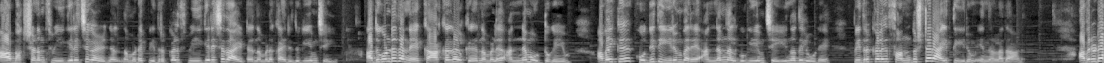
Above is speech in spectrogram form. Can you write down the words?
ആ ഭക്ഷണം സ്വീകരിച്ചു കഴിഞ്ഞാൽ നമ്മുടെ പിതൃക്കൾ സ്വീകരിച്ചതായിട്ട് നമ്മൾ കരുതുകയും ചെയ്യും. അതുകൊണ്ട് തന്നെ കാക്കകൾക്ക് നമ്മൾ അന്നമൂട്ടുകയും അവയ്ക്ക് കൊതി തീരും വരെ അന്നം നൽകുകയും ചെയ്യുന്നതിലൂടെ പിതൃക്കൾ സന്തുഷ്ടരായി തീരും എന്നുള്ളതാണ്. അവരുടെ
